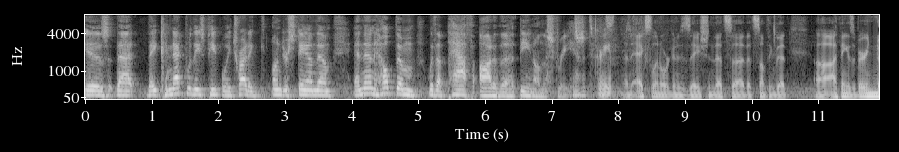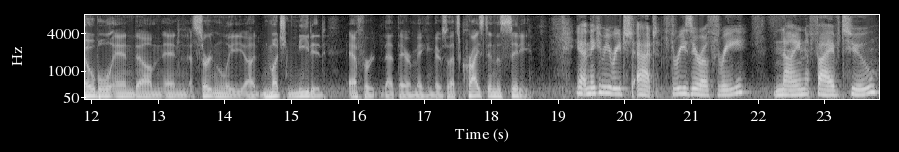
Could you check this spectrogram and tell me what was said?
is that they connect with these people, they try to understand them, and then help them with a path out of the being on the streets. Yeah, that's great. An excellent organization. That's uh, that's something that uh, I think is a very noble and um, and certainly uh, much needed effort that they are making there. So that's Christ in the City. Yeah, and they can be reached at 303 952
